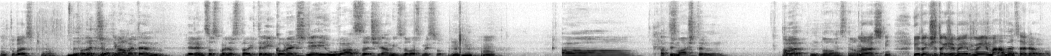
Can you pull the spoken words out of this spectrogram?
No to bude hezký, no. Ale všichni máme ten jeden, co jsme dostali, který konečně i u vás začíná mít znova smysl. Mm-hmm. A, a ty máš ten... Ale, no jasně, no. No jasný. Jo, takže, takže my, my je máme teda, jo.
